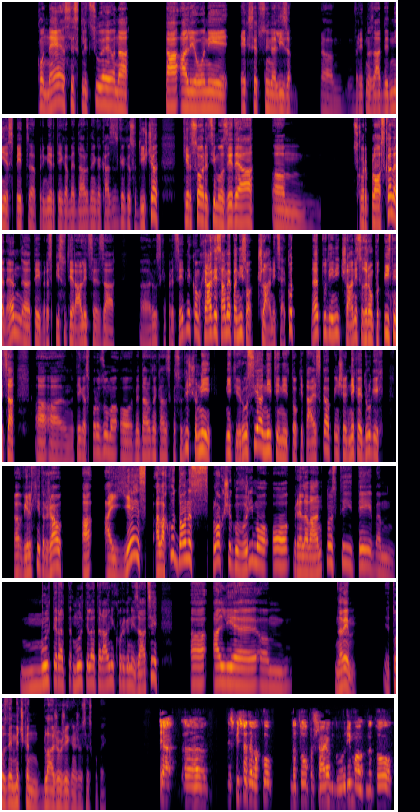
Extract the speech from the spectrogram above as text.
Ko ne, se sklicujejo na ta ali oni ekscepcionalizem. Um, verjetno zadnje dni je spet uh, primer tega mednarodnega kazenskega sodišča, kjer so recimo ZDA um, skoraj ploskale ne, uh, te razpisu tiralice za uh, ruskim predsednikom, hkrati same pa niso članice. Kot ne, tudi ni članica, oziroma podpisnica uh, uh, tega sporozuma o mednarodnem kazenskem sodišču, ni niti Rusija, niti ni to Kitajska in še nekaj drugih uh, velikih držav. Uh, A, je, a lahko danes sploh še govorimo o relevantnosti te um, multilateralnih organizacij, uh, ali je, um, ne vem, je to zdaj mečken blažo žegen že vse skupaj? Ja, uh, jaz mislim, da lahko na to vprašanje odgovorimo, to,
